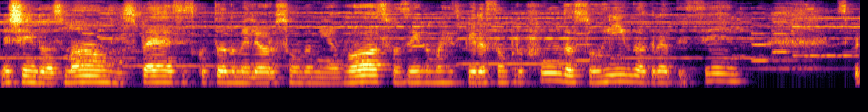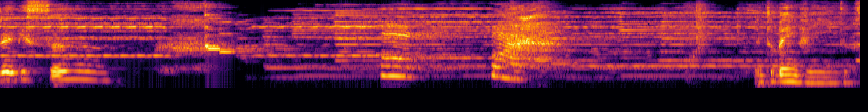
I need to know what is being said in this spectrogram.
mexendo as mãos, os pés, escutando melhor o som da minha voz, fazendo uma respiração profunda, sorrindo, agradecendo, espreguiçando. Muito bem-vindos.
